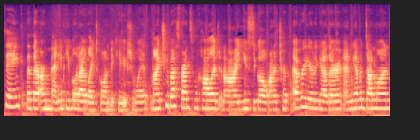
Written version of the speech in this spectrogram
think that there are many people that I would like to go on vacation with. My two best friends from college and I used to go on a trip every year together and we haven't done one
